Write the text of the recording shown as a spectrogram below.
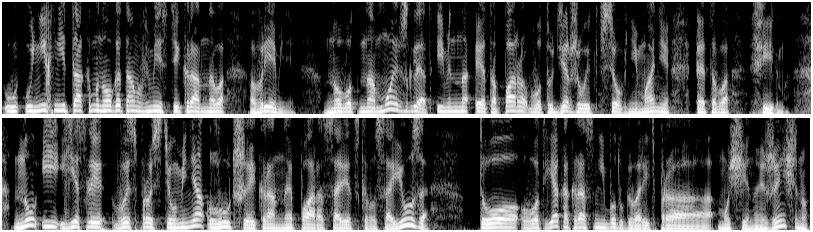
у, у них не так много там вместе экранного времени. Но вот на мой взгляд, именно эта пара вот удерживает все внимание этого фильма. Ну и если вы спросите у меня, лучшая экранная пара Советского Союза – то вот я как раз не буду говорить про мужчину и женщину.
